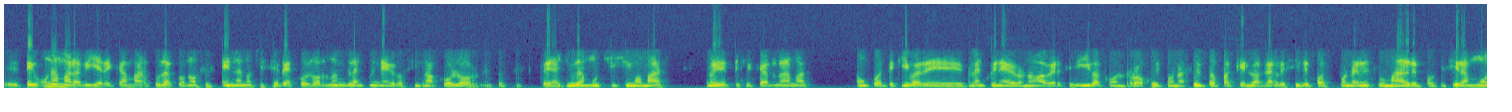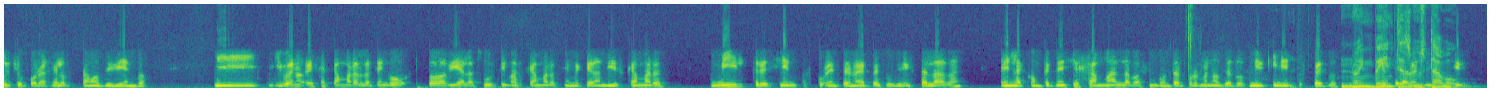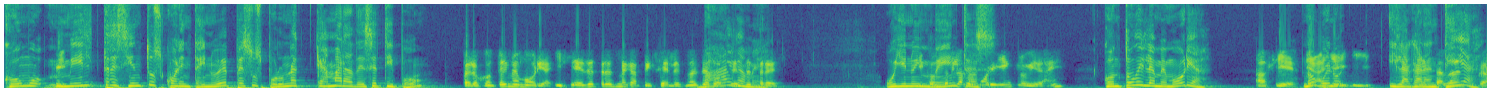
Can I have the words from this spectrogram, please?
eh una maravilla de cámara, tú la conoces, en la noche se ve a color, no en blanco y negro, sino a color, entonces te ayuda muchísimo más, no identificar nada más a un cuate que iba de blanco y negro, no, a ver si iba con rojo y con azul para que lo agarres y le puedas poner en su madre, porque si era mucho coraje lo que estamos viviendo. Y, y bueno, esa cámara la tengo todavía, las últimas cámaras, que me quedan 10 cámaras, 1.349 pesos de instalada. En la competencia jamás la vas a encontrar por menos de 2.500 pesos. No inventes, Gustavo. ¿Cómo? ¿1.349 pesos por una cámara de ese tipo? Pero con memoria. Y es de 3 megapíxeles, no es de 2, es de 3. Oye, no inventes. Con toda la memoria incluida, ¿eh? Con todo y la memoria. Así es. No, bueno, y, la garantía.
